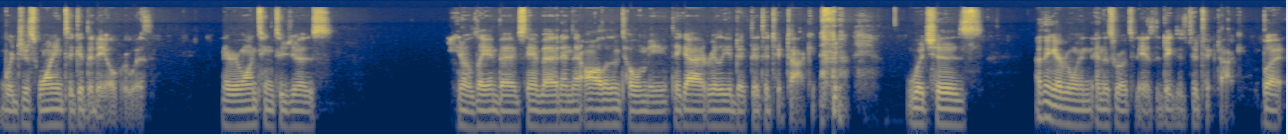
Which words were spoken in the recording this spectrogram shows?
were just wanting to get the day over with. They were wanting to just you know lay in bed, stay in bed, and then all of them told me they got really addicted to TikTok, which is I think everyone in this world today is addicted to TikTok, but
